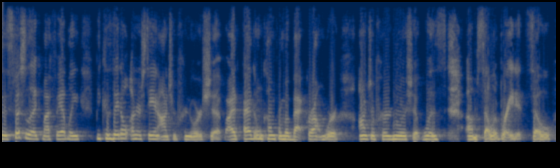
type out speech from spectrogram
especially like my family, because they don't understand entrepreneurship. I, I don't come from a background where entrepreneurship was um, celebrated. So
